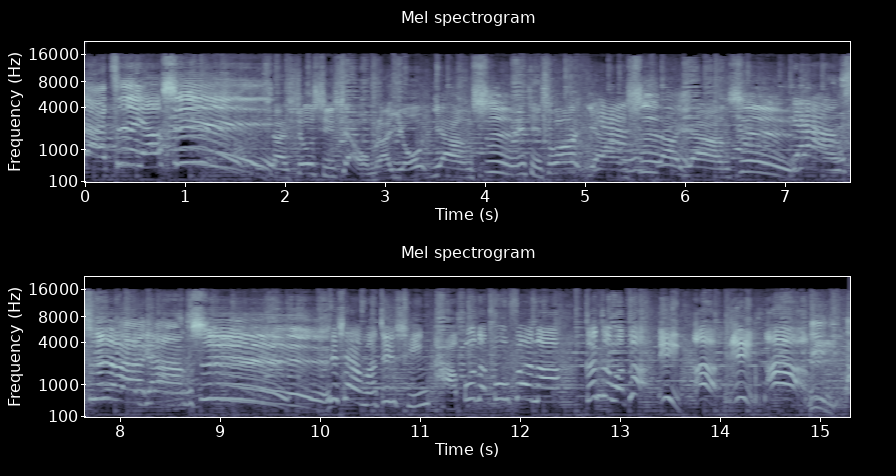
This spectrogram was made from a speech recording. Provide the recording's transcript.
啊自由式。接下来休息一下，我们来有仰式，一起说仰式啊仰式，仰式啊仰式。接下来我们进行跑步的部分呢，跟着我做，一二，一二一二，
